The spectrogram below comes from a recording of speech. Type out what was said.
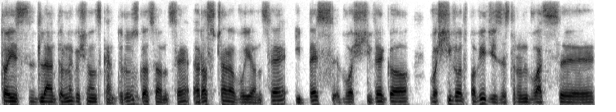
To jest dla Dolnego Śląska druzgocące, rozczarowujące i bez właściwego, właściwej odpowiedzi ze strony władz y,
